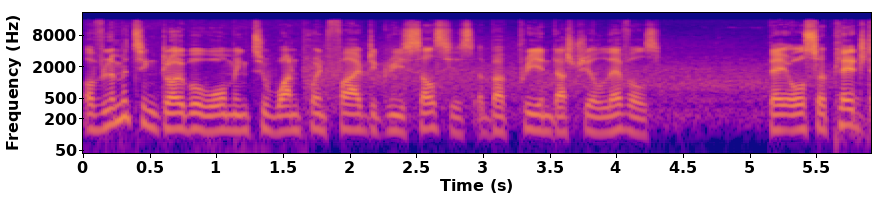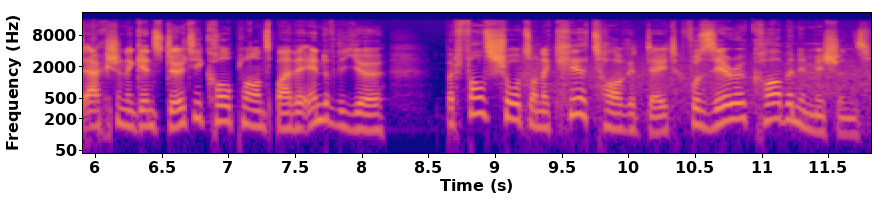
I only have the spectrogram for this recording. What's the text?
of limiting global warming to 1.5 degrees Celsius above pre industrial levels. They also pledged action against dirty coal plants by the end of the year, but fell short on a clear target date for zero carbon emissions.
